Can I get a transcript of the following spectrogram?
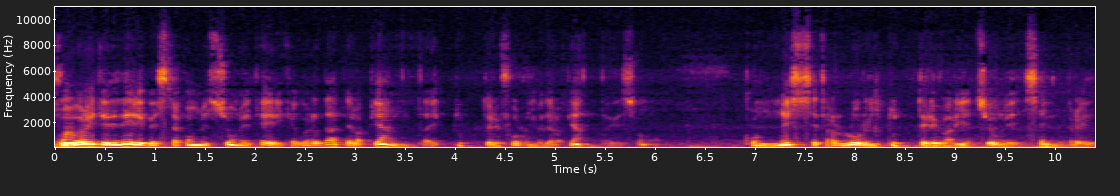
Voi vorrete vedere questa connessione eterica, guardate la pianta e tutte le forme della pianta che sono connesse tra loro in tutte le variazioni, sempre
